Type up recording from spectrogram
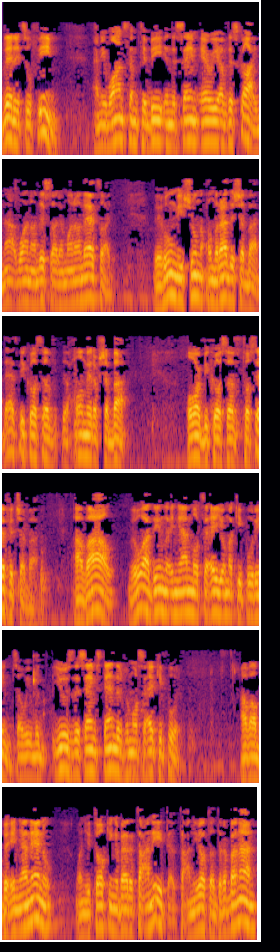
Viritzufim. And he wants them to be in the same area of the sky, not one on this side and one on that side. Vehu mishum umrad Shabbat. That's because of the homer of Shabbat, or because of Tosefet Shabbat. Aval so we would use the same standard for Motzei Kippur. Aval when you're talking about a ta'anit, a ta'aniyot adrabanan,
